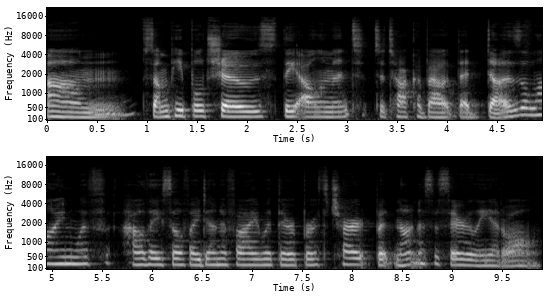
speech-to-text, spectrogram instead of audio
Um, some people chose the element to talk about that does align with how they self identify with their birth chart, but not necessarily at all.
